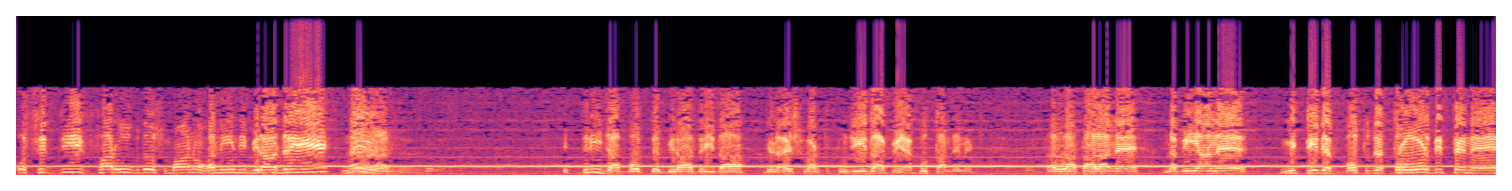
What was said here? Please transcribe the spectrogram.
او صدیق فاروق دے عثمان و غنی دی برادری نہیں۔ ہے تریجا بت برادری دا جڑا اس وقت پنجیدہ پیا بتان دے وچ۔ اللہ تعالی نے نبیا نے مٹی دے بت دے تروڑ دیتے نے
